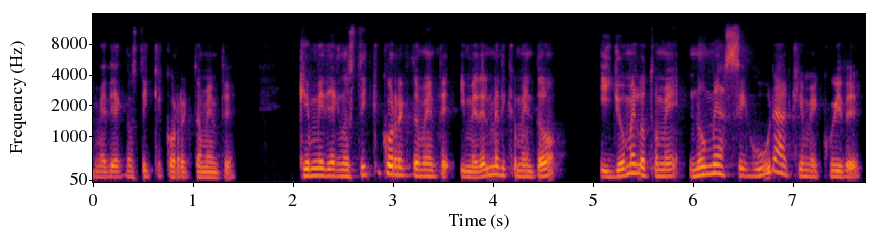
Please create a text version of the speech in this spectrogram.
me diagnostique correctamente. Que me diagnostique correctamente y me dé el medicamento y yo me lo tomé, no me asegura que me cuide,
